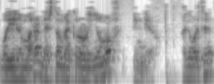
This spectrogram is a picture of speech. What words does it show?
वही है हमारा नेशनल माइक्रो ऑर्गेनिज्म ऑफ़ इंडिया आगे बढ़ते हैं।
